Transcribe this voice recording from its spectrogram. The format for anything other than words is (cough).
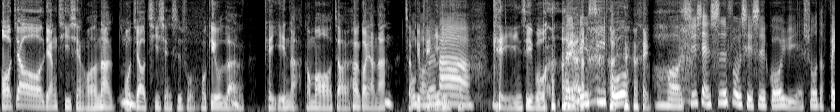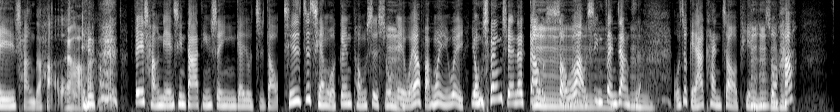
我 (laughs) 叫梁启显哦，那我叫启显师傅，我叫梁。嗯启显啊，咁我就系香港人啦，就叫启显师傅。启显师傅，启显师傅。哦，启显师傅其实国语也说得非常的好哦，非常年轻，大家听声音应该就知道。其实之前我跟同事说，哎、我要访问一位咏春拳的高手，我好兴奋这样子，我就给他看照片，他说哈。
